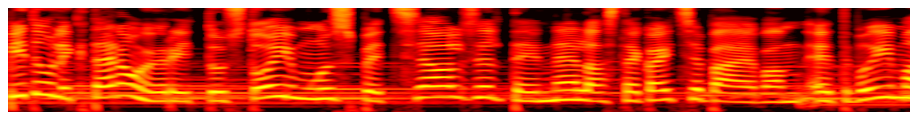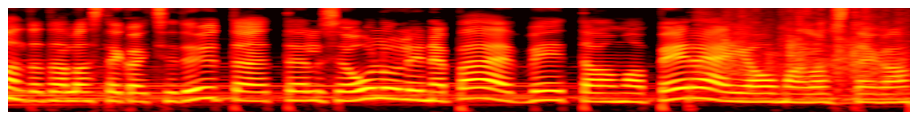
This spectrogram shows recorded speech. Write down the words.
pidulik tänuüritus toimus spetsiaalselt enne laste lastekaitsepäeva, et võimaldada lastekaitsetöötajatel see oluline päev veeta oma pere ja oma lastega.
